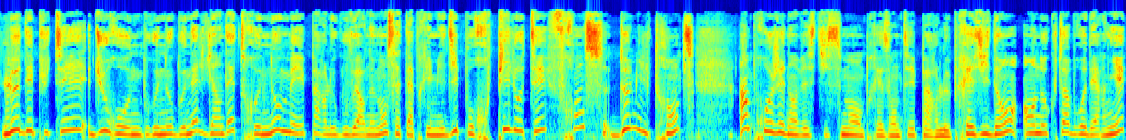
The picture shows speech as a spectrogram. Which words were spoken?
Le député du Rhône, Bruno Bonnel, vient d'être nommé par le gouvernement cet après-midi pour piloter France 2030, un projet d'investissement présenté par le président en octobre dernier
